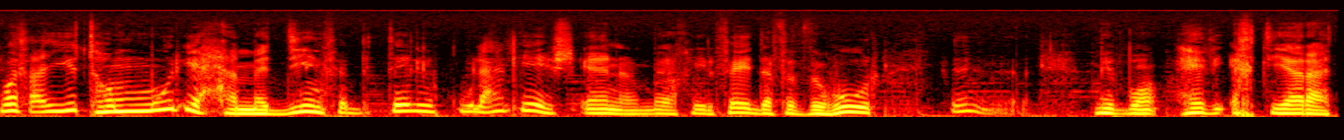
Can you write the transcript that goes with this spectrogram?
وضعيتهم مريحة ماديا فبالتالي يقول علاش أنا يا أخي الفائده في الظهور؟ مي بون هذه اختيارات.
